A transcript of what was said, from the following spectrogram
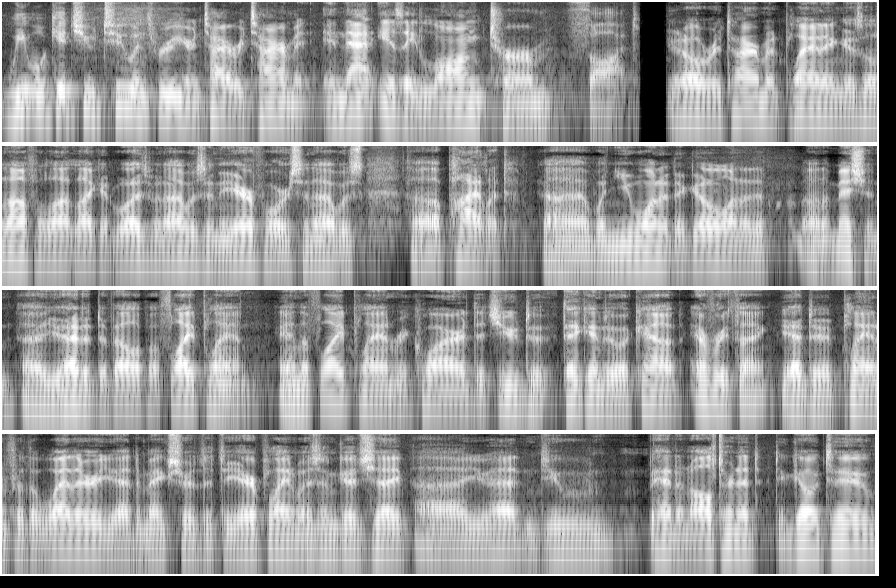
we will get you to and through your entire retirement, and that is a long term thought. You know, retirement planning is an awful lot like it was when I was in the Air Force and I was uh, a pilot. Uh, when you wanted to go on a on a mission, uh, you had to develop a flight plan, and the flight plan required that you do, take into account everything. You had to plan for the weather. You had to make sure that the airplane was in good shape. Uh, you had you had an alternate to go to.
